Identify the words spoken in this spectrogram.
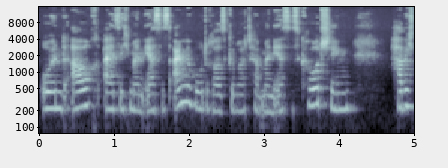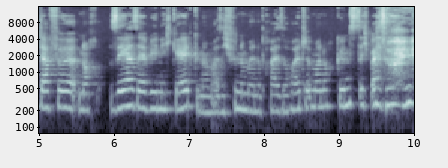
Und auch als ich mein erstes Angebot rausgebracht habe, mein erstes Coaching, habe ich dafür noch sehr, sehr wenig Geld genommen. Also ich finde meine Preise heute immer noch günstig bei Soy,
